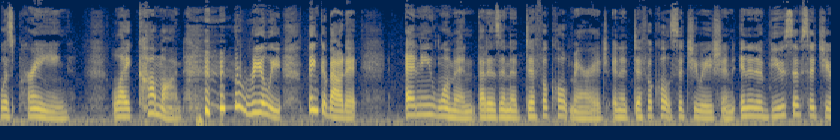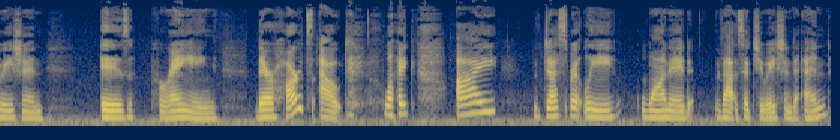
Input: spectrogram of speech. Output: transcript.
was praying. Like, come on, really, think about it. Any woman that is in a difficult marriage, in a difficult situation, in an abusive situation, is praying their hearts out. like, I desperately wanted that situation to end,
